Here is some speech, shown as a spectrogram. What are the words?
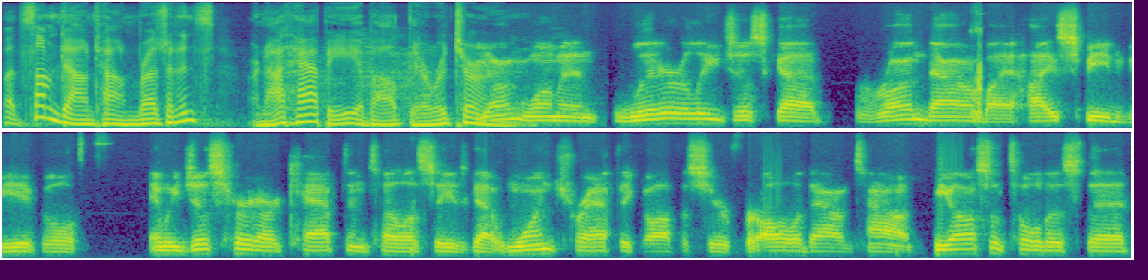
But some downtown residents are not happy about their return. Young woman literally just got run down by a high speed vehicle And we just heard our captain tell us he's got one traffic officer for all of downtown. He also told us that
